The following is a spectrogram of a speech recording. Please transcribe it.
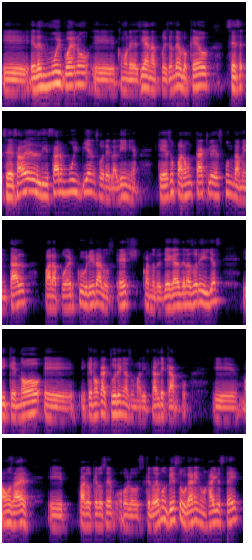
Eh, él es muy bueno, eh, como le decía, en la posición de bloqueo. Se, sabe deslizar muy bien sobre la línea, que eso para un tackle es fundamental para poder cubrir a los edge cuando les llega desde las orillas y que no, eh, y que no capturen a su mariscal de campo. vamos a ver para los que, los, lo hemos visto jugar en Ohio State,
